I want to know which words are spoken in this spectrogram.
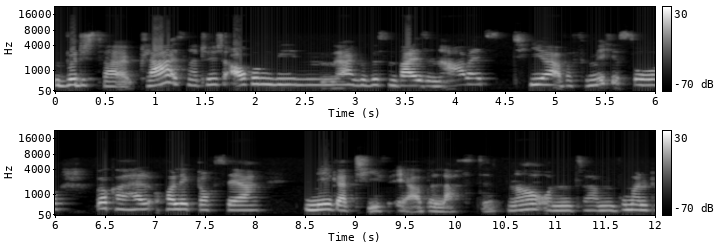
würde ich zwar, klar, ist natürlich auch irgendwie in einer gewissen Weise ein Arbeitstier, aber für mich ist so Workaholic doch sehr negativ eher belastet. Ne? Und ähm, wo man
